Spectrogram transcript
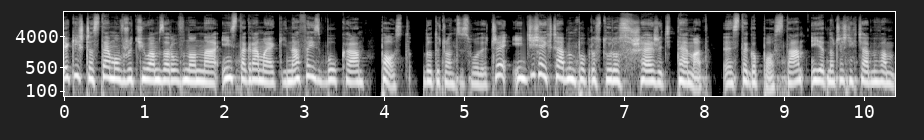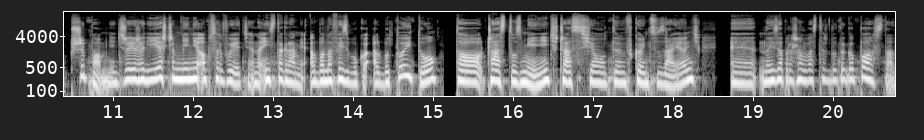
Jakiś czas temu wrzuciłam zarówno na Instagrama, jak i na Facebooka post dotyczący słodyczy i dzisiaj chciałabym po prostu rozszerzyć temat e, z tego posta i jednocześnie chciałabym Wam przypomnieć, że jeżeli jeszcze mnie nie obserwujecie na Instagramie albo na Facebooku, albo tu i tu, to czas to zmienić, czas się tym w końcu zająć. E, no i zapraszam Was też do tego posta,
